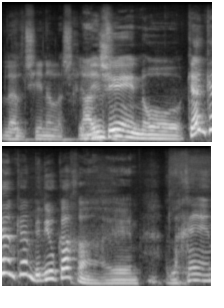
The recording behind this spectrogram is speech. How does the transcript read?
להלשין על השכנים. להלשין, או... כן, כן, כן, בדיוק ככה. אה, לכן,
